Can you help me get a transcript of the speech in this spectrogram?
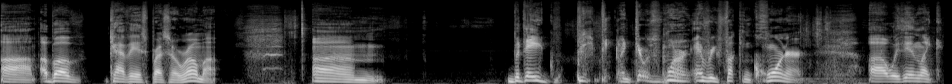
um, above Cafe Espresso Roma. Um, but they like there was one on every fucking corner uh, within like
